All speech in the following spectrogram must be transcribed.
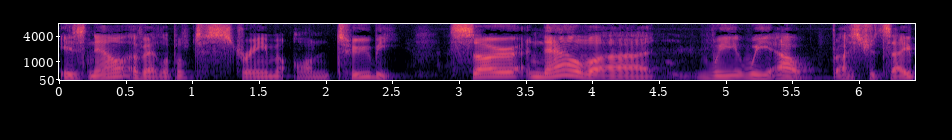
is now available to stream on Tubi. So now uh, we we oh I should say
